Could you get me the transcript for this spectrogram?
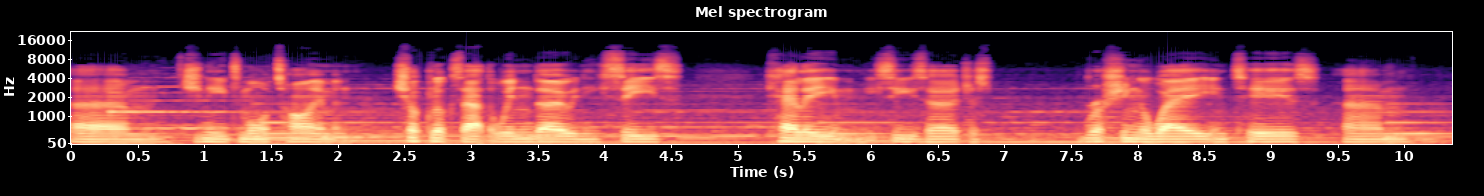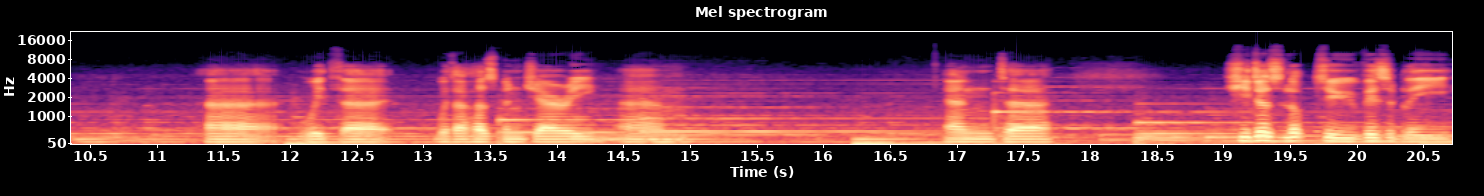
um, she needs more time. And Chuck looks out the window and he sees Kelly and he sees her just rushing away in tears um, uh, with uh, with her husband Jerry, um, and uh, she does look to visibly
